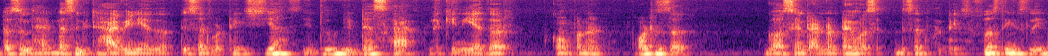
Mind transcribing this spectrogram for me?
doesn't have, doesn't it have any other disadvantage? Yes, it do. It does have like any other component. What is the Gaussian random timer's disadvantage? First thing is the,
